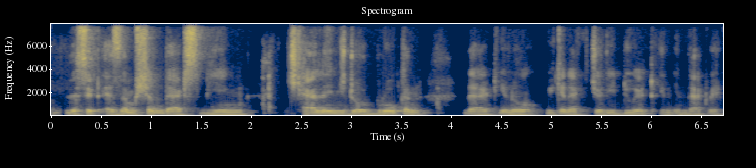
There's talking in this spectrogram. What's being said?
implicit assumption that's being challenged or broken that, you know, we can actually do it in, in that way.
